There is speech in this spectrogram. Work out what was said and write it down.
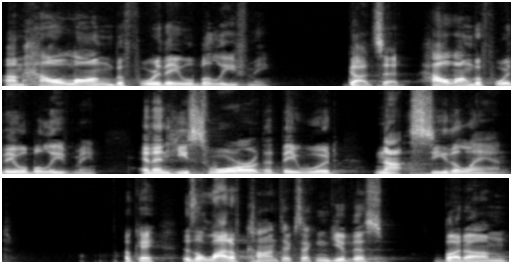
um, How long before they will believe me? God said. How long before they will believe me? And then he swore that they would not see the land. Okay, there's a lot of context I can give this, but um,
